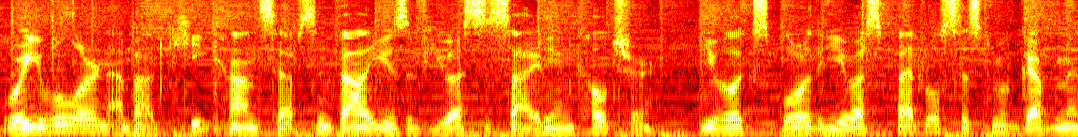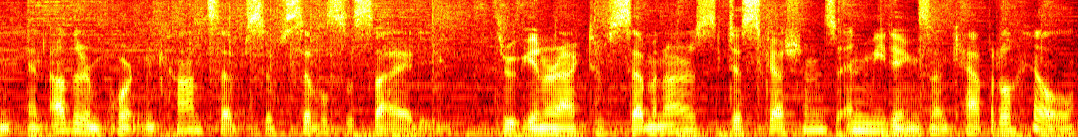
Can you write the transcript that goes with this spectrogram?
where you will learn about key concepts and values of U.S. society and culture. You will explore the U.S. federal system of government and other important concepts of civil society through interactive seminars, discussions, and meetings on Capitol Hill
